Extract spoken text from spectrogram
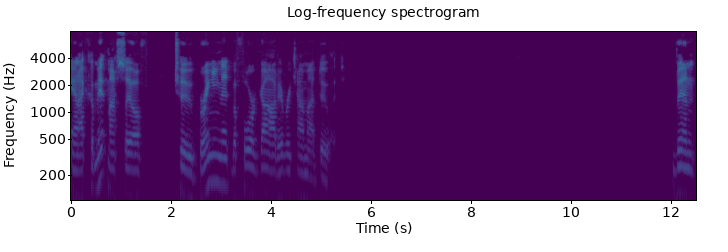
and I commit myself to bringing it before God every time I do it, then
